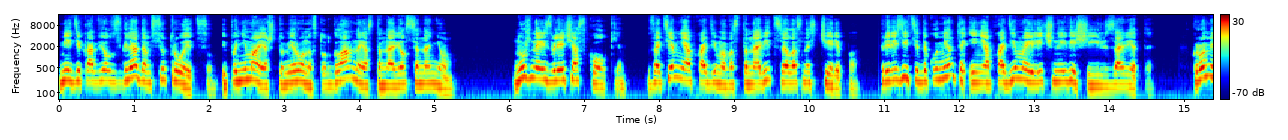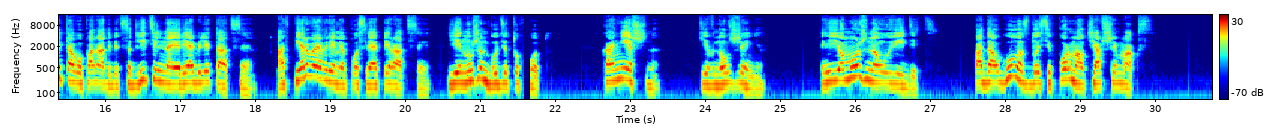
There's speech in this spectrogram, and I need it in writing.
Медик обвел взглядом всю троицу и, понимая, что Миронов тут главный, остановился на нем. Нужно извлечь осколки. Затем необходимо восстановить целостность черепа. Привезите документы и необходимые личные вещи Елизаветы. Кроме того, понадобится длительная реабилитация, а в первое время после операции ей нужен будет уход. Конечно, кивнул Женя. Ее можно увидеть? Подал голос до сих пор молчавший Макс.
